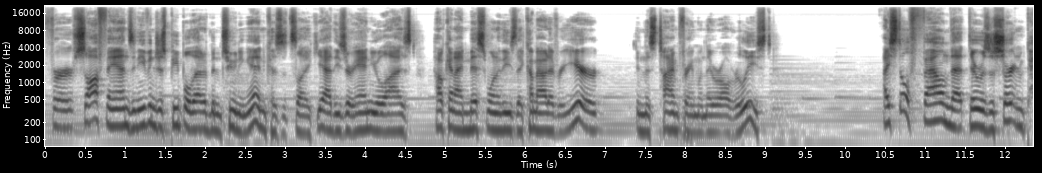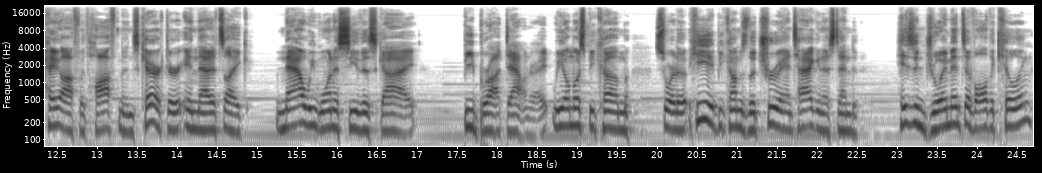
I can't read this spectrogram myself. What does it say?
for Saw fans and even just people that have been tuning in, because it's like, yeah, these are annualized. How can I miss one of these? They come out every year in this time frame when they were all released. I still found that there was a certain payoff with Hoffman's character in that it's like now we want to see this guy be brought down, right? We almost become sort of he becomes the true antagonist and his enjoyment of all the killing,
